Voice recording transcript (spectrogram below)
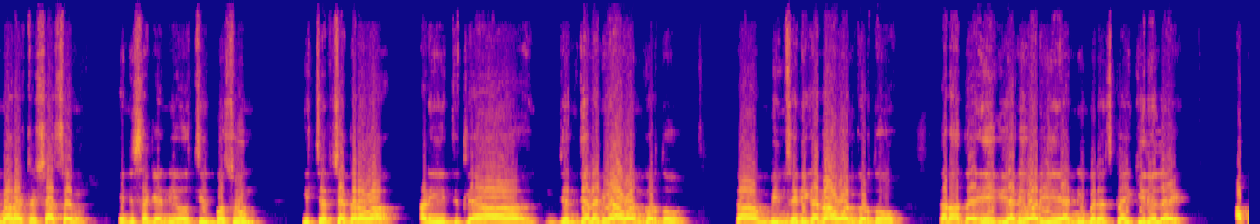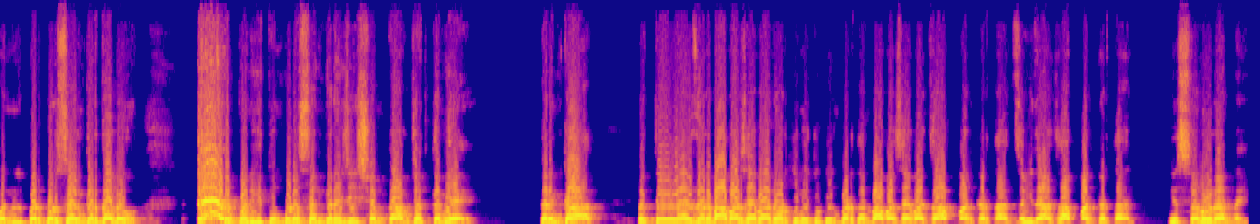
महाराष्ट्र शासन यांनी सगळ्यांनी व्यवस्थित बसून ही चर्चा करावा. आणि तिथल्या जनतेला मी आवाहन करतो का भीमसैनिकांना आवाहन करतो. कारण आता एक जानेवारी यांनी बरेच काही केलेलं आहे. आपण भरपूर सहन करत आलो. पण इथून पुढे सहन करायची क्षमता आमच्यात कमी आहे. कारण का? प्रत्येक वेळेस जर बाबासाहेबांवर तुम्ही तुटून पडता बाबासाहेबांचा अपमान करता संविधानाचा अपमान करता हे सण होणार नाही.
